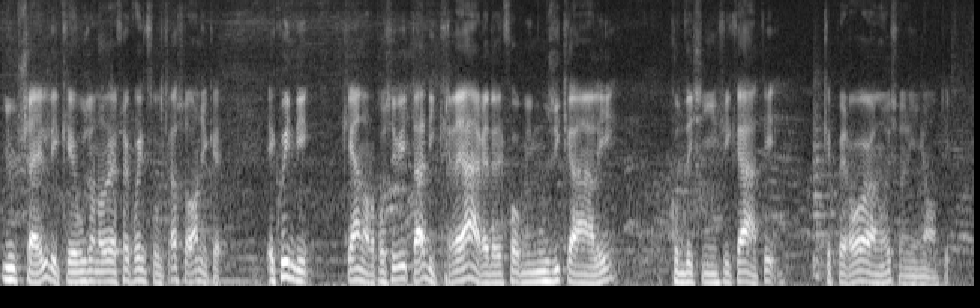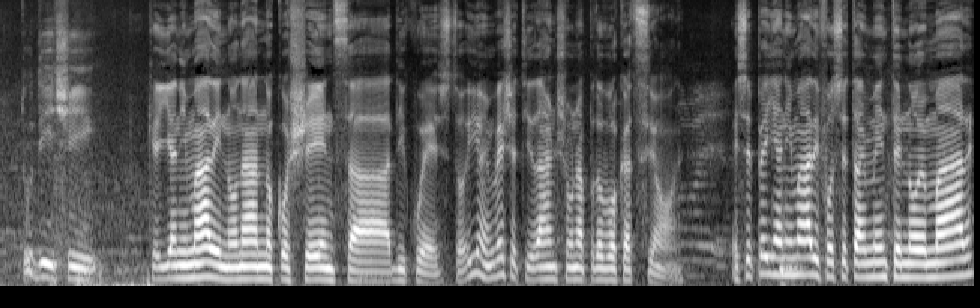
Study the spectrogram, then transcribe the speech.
gli uccelli che usano delle frequenze ultrasoniche e quindi che hanno la possibilità di creare delle forme musicali con dei significati che per ora a noi sono ignoti. tu dici che gli animali non hanno coscienza di questo. Io invece ti lancio una provocazione. E se per gli animali fosse talmente normale,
